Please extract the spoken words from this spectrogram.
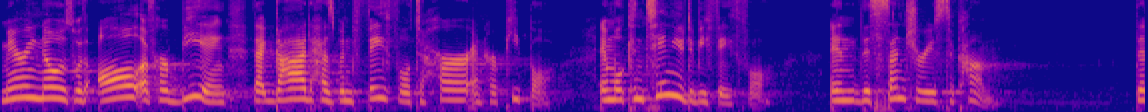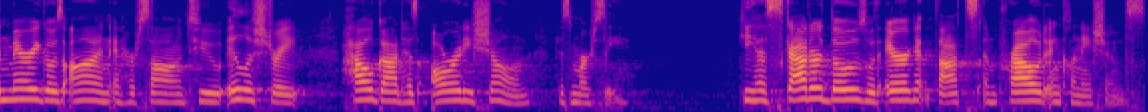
Mary knows with all of her being that God has been faithful to her and her people and will continue to be faithful in the centuries to come. Then Mary goes on in her song to illustrate how God has already shown his mercy. He has scattered those with arrogant thoughts and proud inclinations.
